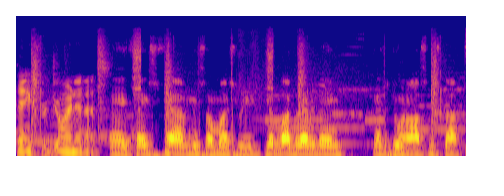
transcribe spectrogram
thanks for joining us Hey, thanks for having me so much, Reed. Good luck with everything. You guys are doing awesome stuff.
